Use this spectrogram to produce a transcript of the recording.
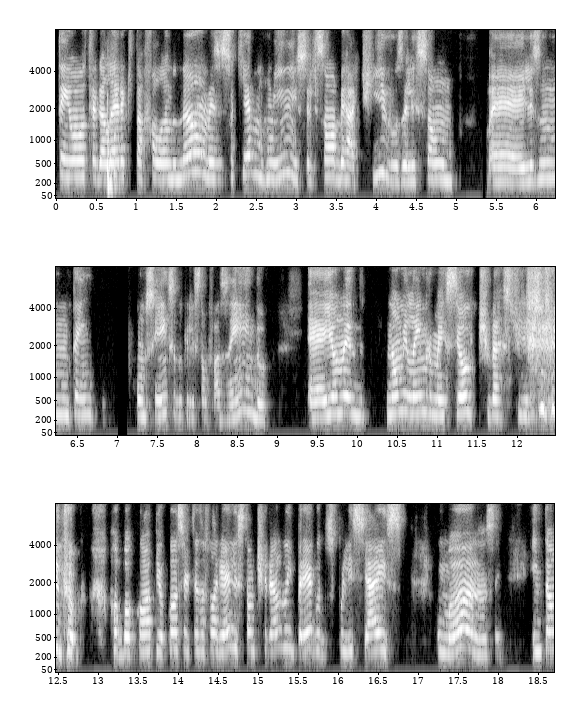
tem outra galera que está falando, não, mas isso aqui é ruim, isso, eles são aberrativos, eles são. É, eles não têm consciência do que eles estão fazendo. É, e eu não me lembro, mas se eu tivesse dirigido Robocop, eu com certeza falaria: eles estão tirando o emprego dos policiais humanos. Então,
